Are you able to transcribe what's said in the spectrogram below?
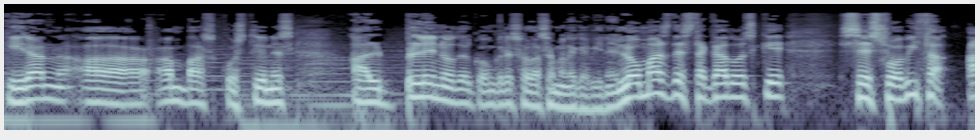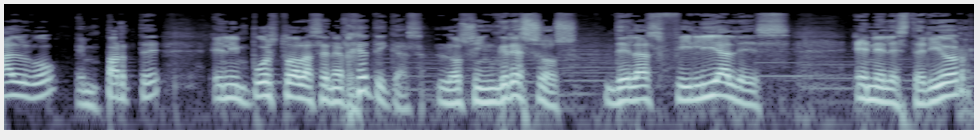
que irán a ambas cuestiones al Pleno del Congreso la semana que viene. Lo más destacado es que se suaviza algo, en parte, el impuesto a las energéticas. Los ingresos de las filiales en el exterior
